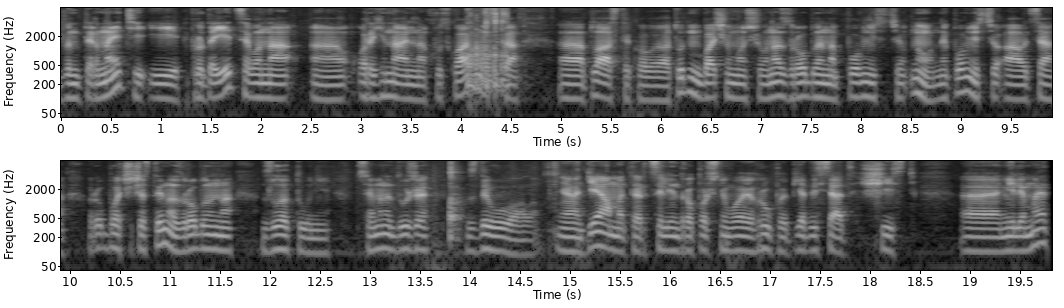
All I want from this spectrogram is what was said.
в інтернеті, і продається вона е, оригінальна хускварновська е, пластикова. А тут ми бачимо, що вона зроблена повністю, ну не повністю, а оця робоча частина зроблена з латуні. Це мене дуже здивувало. Е, Діаметр циліндропоршньової групи 56 е, мм.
